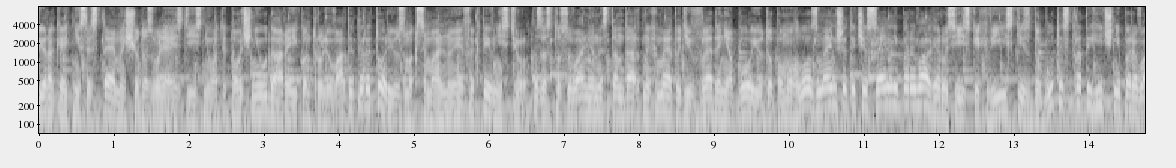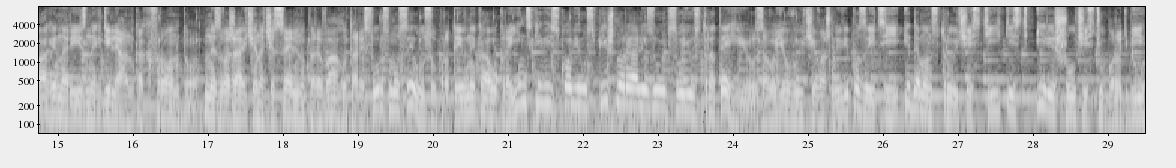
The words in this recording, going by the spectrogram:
і ракетні системи, що дозволяє здійснювати точні удари і контролювати територію з максимальною ефективністю. Застосування нестандартних методів ведення бою допомогло зменшити чисельні переваги російських військ і здобути стратегічні переваги на різних ділянках фронту. Незважаючи на чисельну перевагу та ресурсну силу супротивника, українські військові успішно реалізують свою стратегію, завойовуючи важливі позиції і демонструючи стійкість і рішучість у боротьбі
